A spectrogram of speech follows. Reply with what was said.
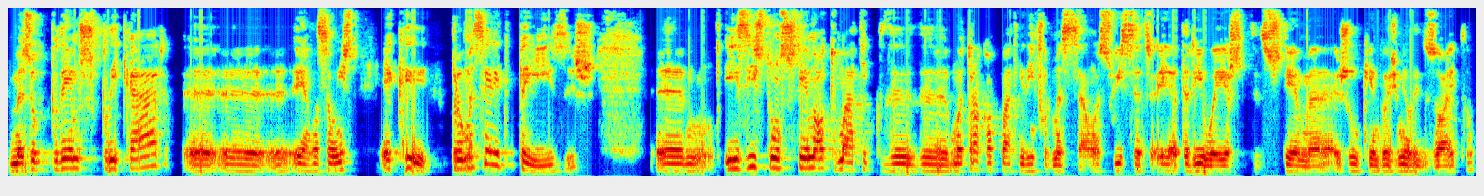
mas o que podemos explicar uh, uh, em relação a isto é que para uma série de países um, existe um sistema automático de, de, uma troca automática de informação. A Suíça aderiu a este sistema, julgo que em 2018,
